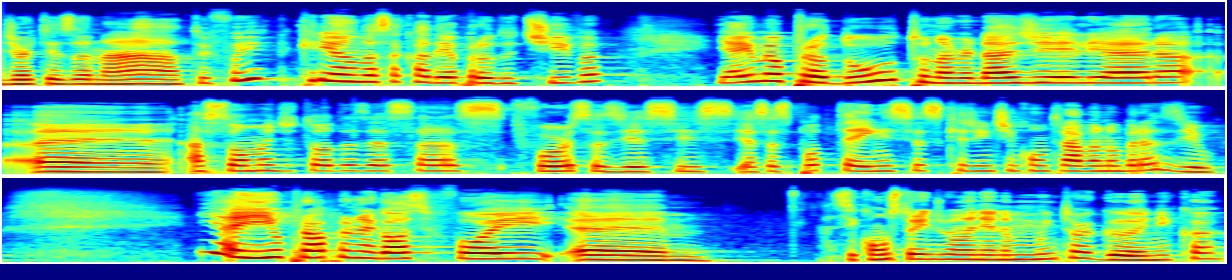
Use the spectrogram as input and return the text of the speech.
de artesanato e fui criando essa cadeia produtiva. E aí o meu produto, na verdade, ele era é, a soma de todas essas forças e, esses, e essas potências que a gente encontrava no Brasil. E aí o próprio negócio foi é, se construindo de uma maneira muito orgânica,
